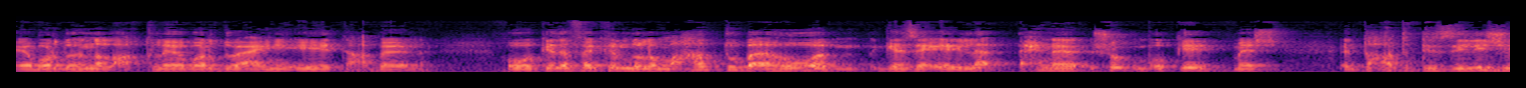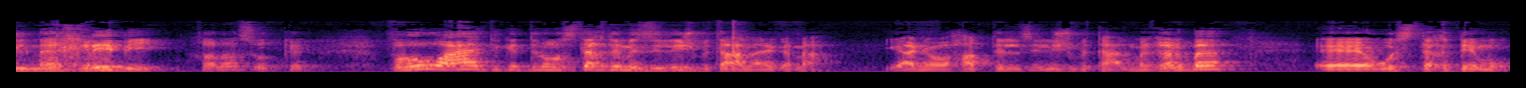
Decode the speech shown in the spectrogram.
هي برضه هنا العقلية برضه يا عيني إيه تعبانة. هو كده فاكر انه لما حطه بقى هو جزائري؟ لا إحنا شو okay ماشي. انت حاطط الزليج المغربي. خلاص okay. فهو عادي جدا هو استخدم الزليج بتاعنا يا جماعة. يعني هو حط الزليج بتاع المغاربه آه، واستخدمه.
